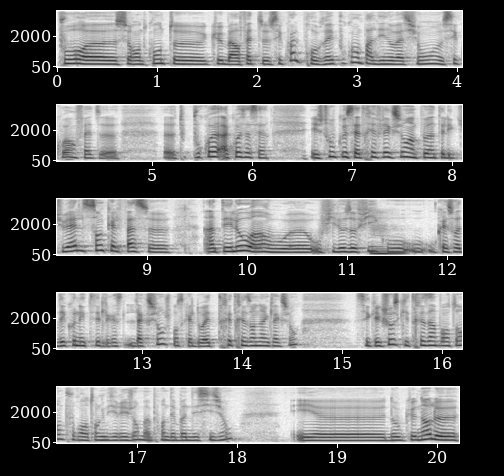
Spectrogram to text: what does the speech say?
pour se rendre compte que, bah, en fait, c'est quoi le progrès? Pourquoi on parle d'innovation? C'est quoi, en fait euh, pourquoi, à quoi ça sert? Et je trouve que cette réflexion un peu intellectuelle, sans qu'elle fasse euh, un télo hein, ou, euh, ou, philosophique mmh. ou, qu'elle soit déconnectée de l'action, je pense qu'elle doit être très très en lien avec l'action. C'est quelque chose qui est très important pour, en tant que dirigeant, bah, prendre des bonnes décisions. Et donc, non, le,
